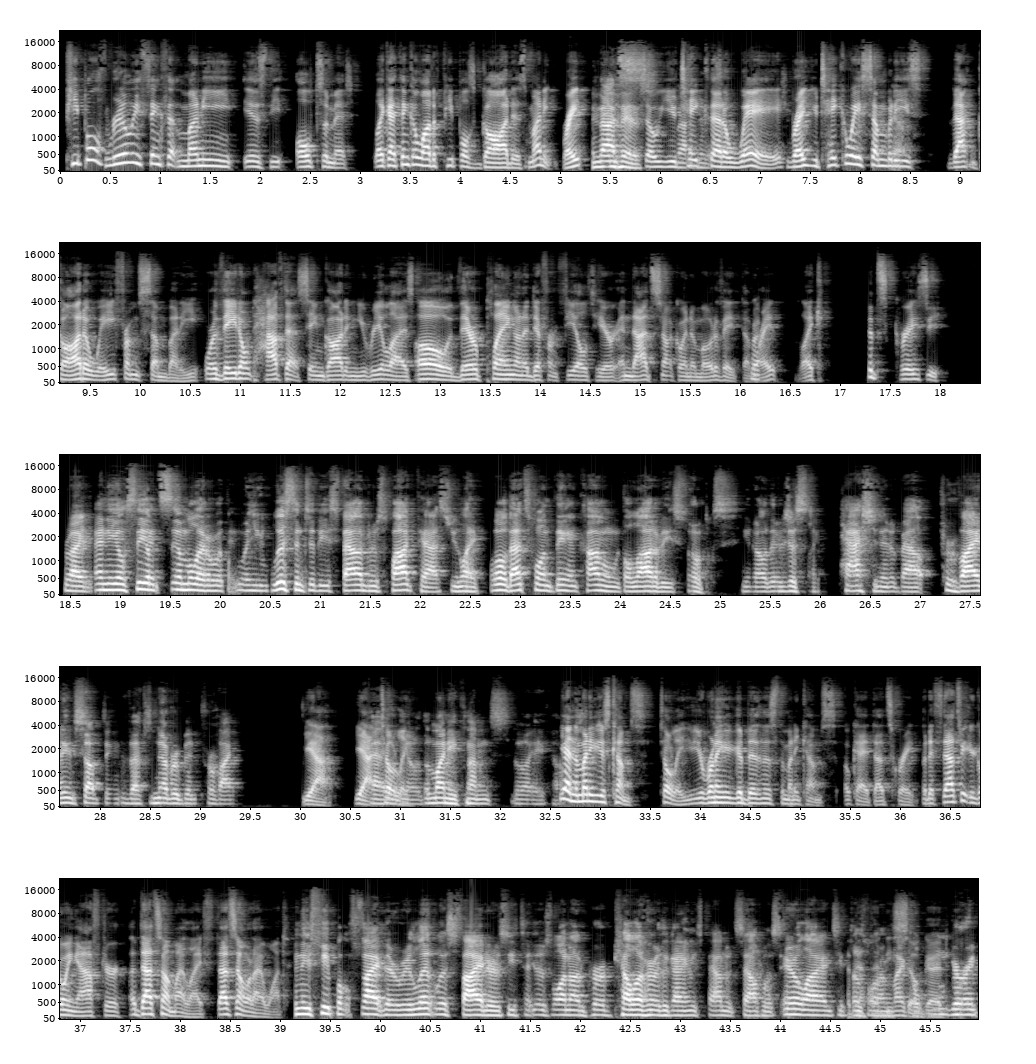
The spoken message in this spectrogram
People really think that money is the ultimate. Like, I think a lot of people's God is money, right? Not And his. So you Not take his. that away, right? You take away somebody's. That God away from somebody, or they don't have that same God, and you realize, oh, they're playing on a different field here, and that's not going to motivate them, Right. right? Like, it's crazy. Right. And you'll see it's similar with when you listen to these founders podcasts, you're like, oh, that's one thing in common with a lot of these folks. You know, they're just like passionate about providing something that's never been provided. Yeah, yeah, And, totally. You know, the money comes. The money comes. Yeah, and the money just comes. Totally. You're running a good business, the money comes. Okay, that's great. But if that's what you're going after, uh, that's not my life. That's not what I want. And these people fight. They're relentless fighters. T- there's one on Herb Kelleher, the guy who's founded Southwest Airlines. He does one on Michael so. Bloomberg.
